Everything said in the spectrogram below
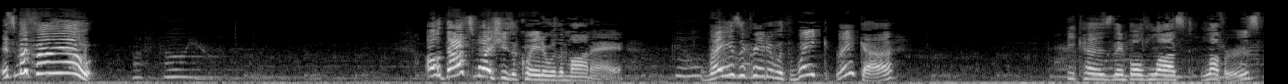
It's Mafuyu! Oh, that's why she's equated with Amane. Ray is equated with Wake Reika because they both lost lovers.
